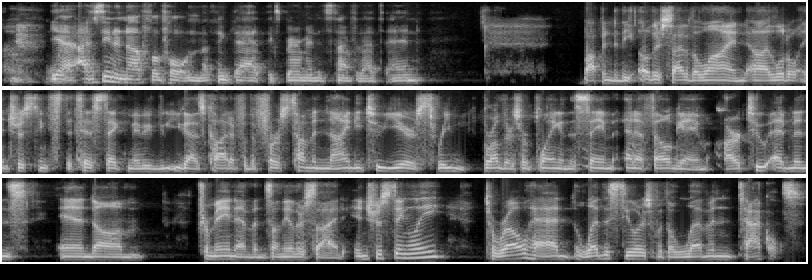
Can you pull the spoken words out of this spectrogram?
oh, wow. Yeah, I've seen enough of Holton. I think that experiment, it's time for that to end. Bopping to the other side of the line, uh, a little interesting statistic. Maybe you guys caught it for the first time in 92 years. Three brothers were playing in the same NFL game. R2 Edmunds and um, Tremaine Evans on the other side. Interestingly, Terrell had led the Steelers with 11 tackles.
